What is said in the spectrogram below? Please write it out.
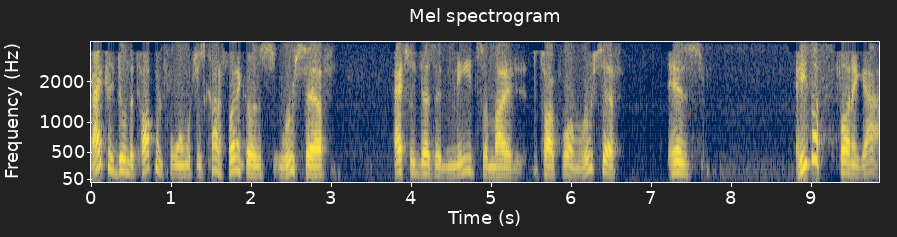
actually doing the talking for him, which is kind of funny because Rusev actually doesn't need somebody to talk for him. Rusev, his he's a funny guy,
